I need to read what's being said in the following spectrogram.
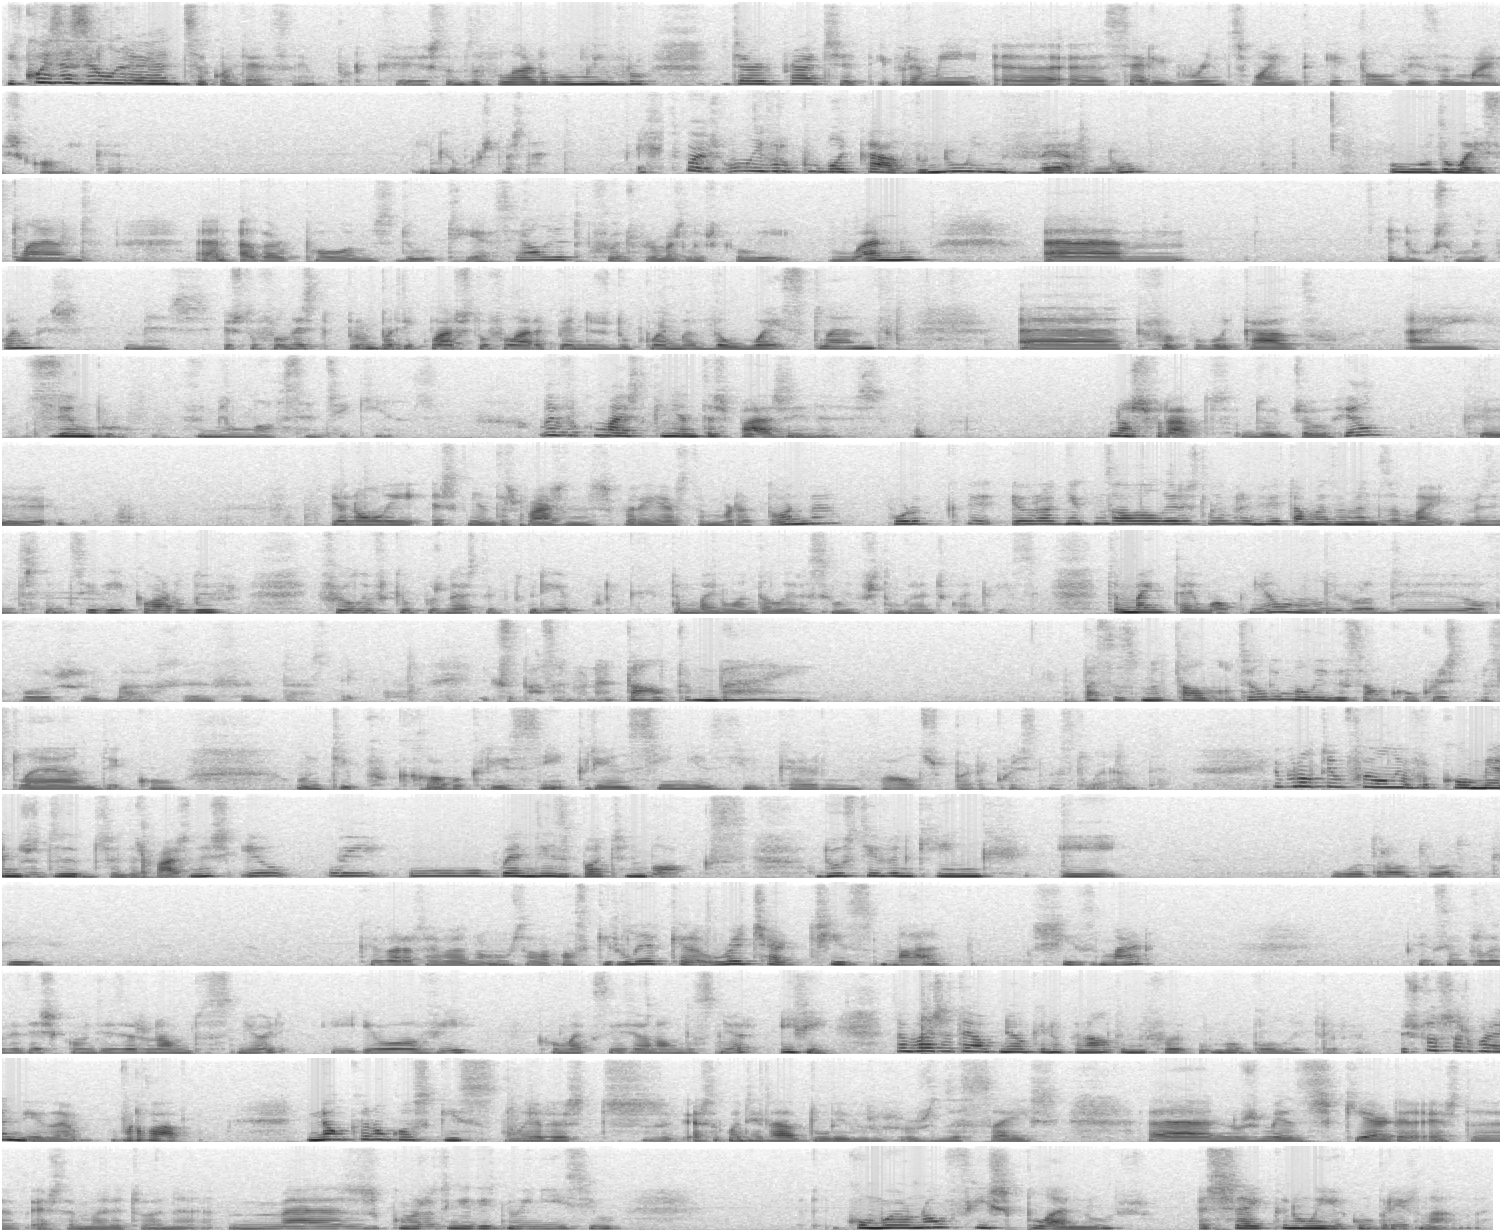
E coisas hilarantes acontecem, porque estamos a falar de um livro de Terry Pratchett e para mim a, a série de Rincewind é talvez a mais cómica e que eu gosto bastante. Depois, um livro publicado no inverno, o The Wasteland, and Other Poems do T.S. Eliot, que foi um dos primeiros livros que eu li no ano. Um, eu não costumo ler poemas, mas eu estou falando, neste em particular, estou a falar apenas do poema The Wasteland, uh, que foi publicado em dezembro de 1915. Um livro com mais de 500 páginas. Nosferatu, do Joe Hill, que eu não li as 500 páginas para esta maratona, porque eu já tinha começado a ler este livro e devia estar mais ou menos a meio, mas entretanto decidi acabar o livro e foi o livro que eu pus nesta categoria porque também não ando a ler assim livros tão grandes quanto esse. Também tenho uma opinião, é um livro de horror barra fantástico e que se passa no Natal também. Passa-se no Natal, não. Tem ali uma ligação com Christmas Land e com um tipo que rouba criancinhas e quer levá-los para Christmas Land. E por último foi um livro com menos de 200 páginas. Eu li o Wendy's Button Box do Stephen King e o outro autor que, que agora estava, não estava a conseguir ler, que era Richard. Chismark. Tenho sempre dúvidas como dizer o nome do senhor e eu ouvi como é que se diz o nome do senhor. Enfim, também já tenho opinião aqui no canal, também foi uma boa leitura. Estou surpreendida, verdade. Não que eu não conseguisse ler estes, esta quantidade de livros, os 16, uh, ah, nos meses que era esta, esta maratona, mas como eu já tinha dito no início, como eu não fiz planos, achei que não ia cumprir nada.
